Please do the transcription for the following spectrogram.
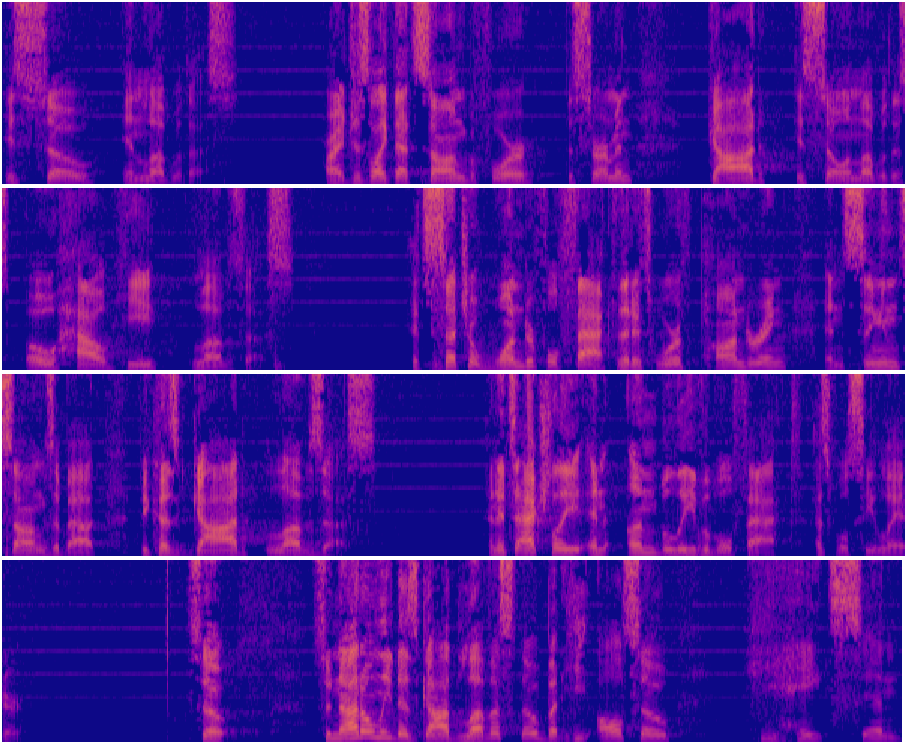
is so in love with us. All right, just like that song before the sermon, God is so in love with us. Oh, how he loves us. It's such a wonderful fact that it's worth pondering and singing songs about because God loves us. And it's actually an unbelievable fact, as we'll see later. So, so not only does God love us, though, but he also he hates sin.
